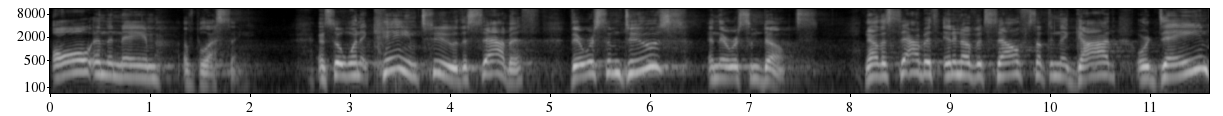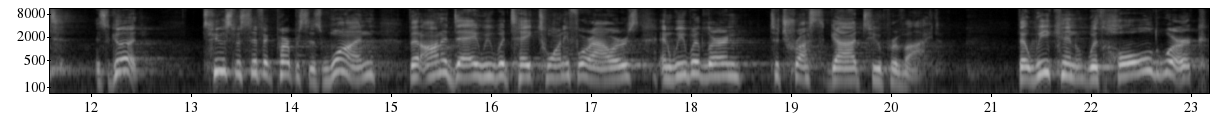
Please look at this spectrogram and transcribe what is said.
all in the name of blessing. And so, when it came to the Sabbath, there were some do's and there were some don'ts. Now, the Sabbath, in and of itself, something that God ordained, is good. Two specific purposes. One, that on a day we would take 24 hours and we would learn to trust God to provide. That we can withhold work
